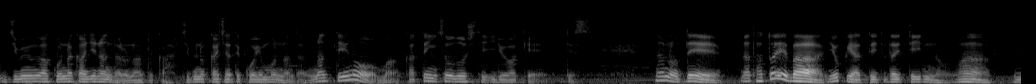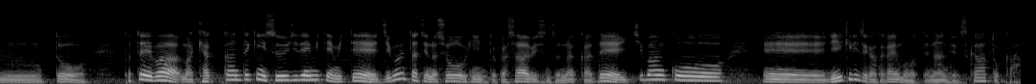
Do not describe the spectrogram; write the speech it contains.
自分はこんな感じなんだろうなとか自分の会社ってこういうもんなんだろうなっていうのをまあ勝手に想像しているわけです。なので、ま例えばよくやっていただいているのは、うんと例えば、まあ、客観的に数字で見てみて、自分たちの商品とかサービスの中で一番こう、えー、利益率が高いものって何ですかとか、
